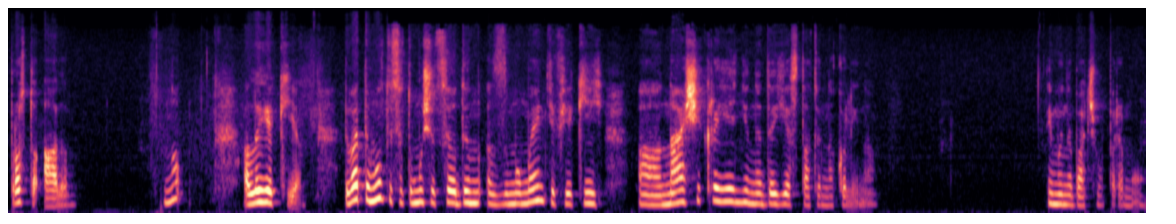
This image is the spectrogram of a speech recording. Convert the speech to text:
Просто адом. Ну, але як є. Давайте молитися, тому що це один з моментів, який а, нашій країні не дає стати на коліна. І ми не бачимо перемогу.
